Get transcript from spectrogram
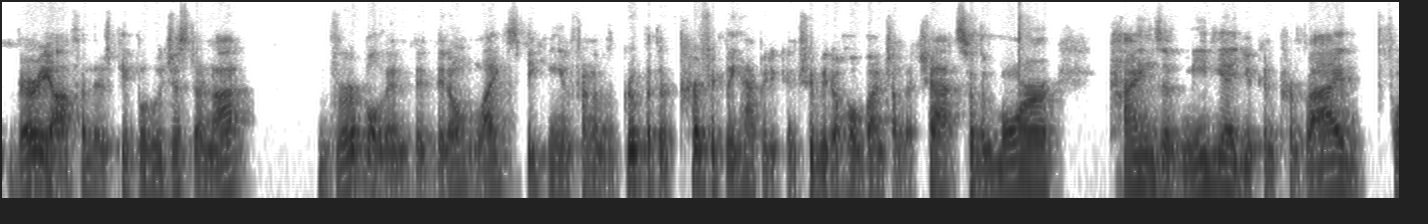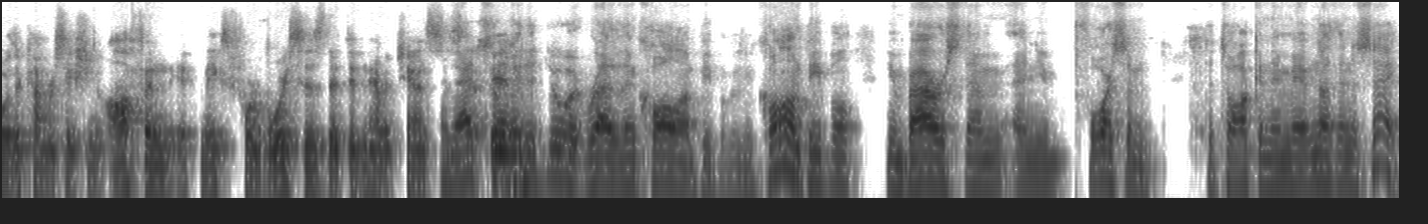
very often there's people who just are not verbal and they, they don't like speaking in front of a group, but they're perfectly happy to contribute a whole bunch on the chat. So the more kinds of media you can provide for the conversation, often it makes for voices that didn't have a chance to And that's the way to do it rather than call on people. Because you call on people, you embarrass them and you force them to talk and they may have nothing to say.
